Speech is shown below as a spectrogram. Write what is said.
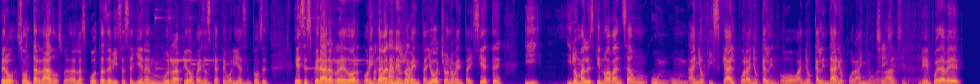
pero son tardados, ¿verdad? Las cuotas de visa se llenan muy rápido para esas categorías. Entonces, es esperar alrededor, ahorita van en el ¿verdad? 98, 97 y, y lo malo es que no avanza un, un- un año fiscal por año calen- o año calendario por año, Sí, ¿verdad? sí, sí. Eh, puede haber,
